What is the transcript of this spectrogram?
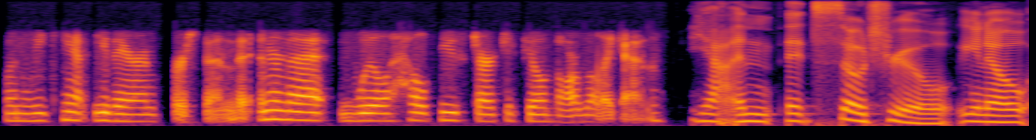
when we can't be there in person. The internet will help you start to feel normal again. Yeah, and it's so true. You know,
